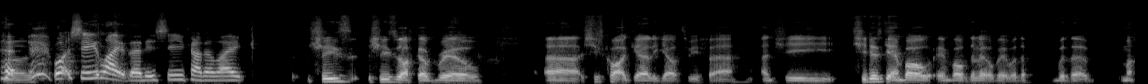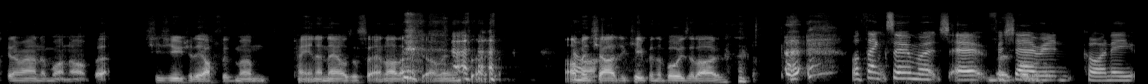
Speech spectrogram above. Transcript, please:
nice. What's she like then? Is she kind of like? She's she's like a real uh, she's quite a girly girl to be fair, and she she does get involved involved a little bit with the with the mucking around and whatnot, but she's usually off with mum painting her nails or something like that. you know what I mean? So I'm in charge of keeping the boys alive. Well, thanks so much uh, for no sharing, Corny.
